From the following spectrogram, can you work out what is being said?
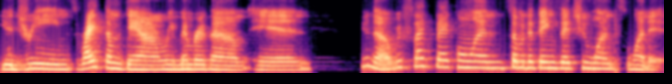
your dreams. Write them down, remember them, and you know, reflect back on some of the things that you once wanted.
